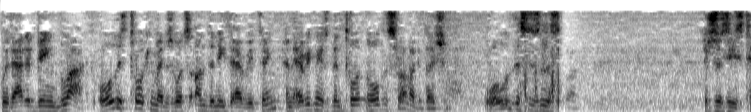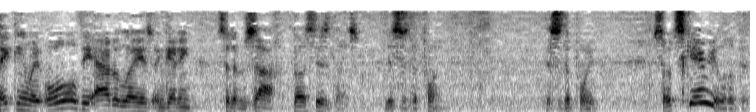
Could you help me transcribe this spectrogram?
without it being blocked. All he's talking about is what's underneath everything, and everything has been taught in all the Sramah All of this is in the Sramah. It's just he's taking away all the outer layers and getting to them zach. Thus is thus. This is the point. This is the point. So it's scary a little bit.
